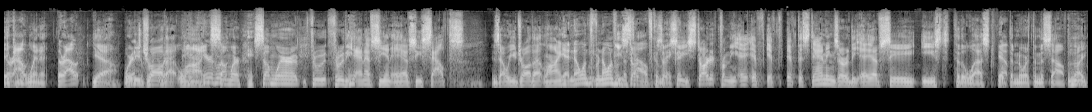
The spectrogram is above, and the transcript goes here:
they They're can out? win it? They're out. Yeah, where do you Rich, draw wait, that wait, line? here's what- somewhere, somewhere through through the NFC and AFC Souths. Is that where you draw that line? Yeah, no one from no one from You the start- South can so, make so it. you start it from the A- if if if the standings are the AFC East to the West Yep. with the North and the South, Mm-hmm. right,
